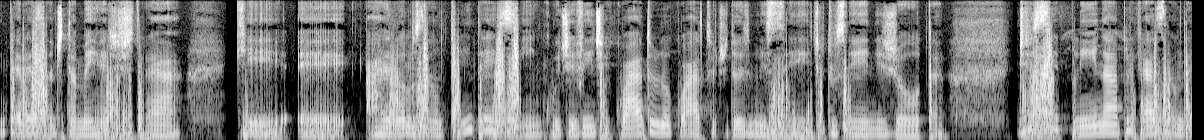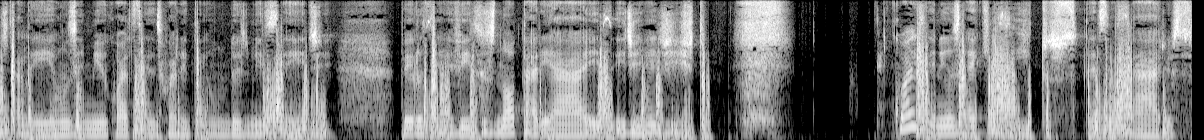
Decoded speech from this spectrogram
Interessante também registrar que é, a Resolução 35, de 24 de 4 de 2007, do CNJ, disciplina a aplicação desta Lei 11.441 de 2007 pelos serviços notariais e de registro. Quais seriam os requisitos necessários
